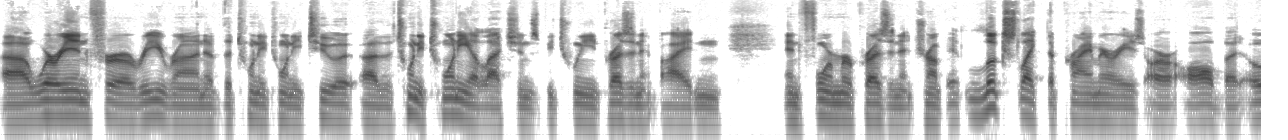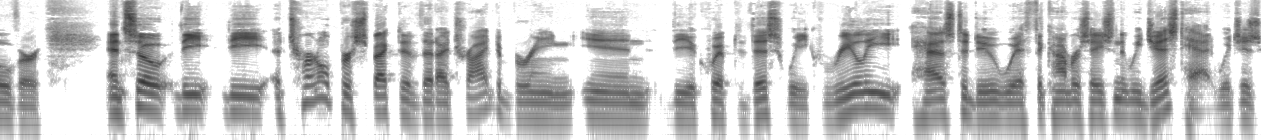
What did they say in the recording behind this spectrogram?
uh, we're in for a rerun of the 2022, uh, the 2020 elections between President Biden and former President Trump. It looks like the primaries are all but over. And so the the eternal perspective that I tried to bring in the equipped this week really has to do with the conversation that we just had, which is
